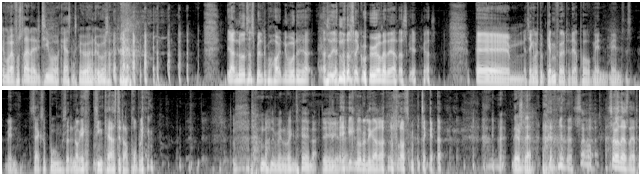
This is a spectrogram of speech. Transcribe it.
det må være frustrerende alle de timer, hvor Kirsten skal høre, at han øver sig. Jeg er nødt til at spille det på højt niveau, det her. Altså, jeg er nødt til at kunne høre, hvad det er, der sker. Altså. Øhm, Jeg tænker, hvis du gennemfører det der på med en, med en, med en saxoboom, så er det nok ikke din kæreste, der er et problem. Nå, det mener du ikke. Det er, nej, det er Det ikke. er ikke noget, du ligger og slås med, tænker jeg. There's that. Så, so there's that.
